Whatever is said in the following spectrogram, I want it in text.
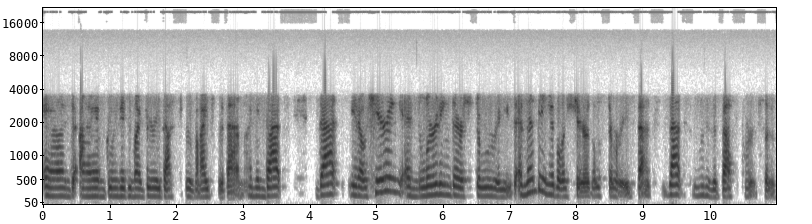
and I am going to do my very best to provide for them. I mean that's that you know hearing and learning their stories and then being able to share those stories that's that's one of the best parts of,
